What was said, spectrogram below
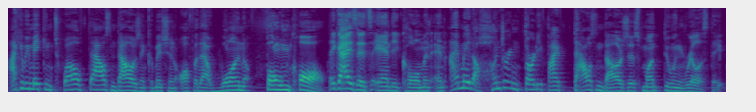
I could be making $12,000 in commission off of that one phone call. Hey guys, it's Andy Coleman and I made $135,000 this month doing real estate.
